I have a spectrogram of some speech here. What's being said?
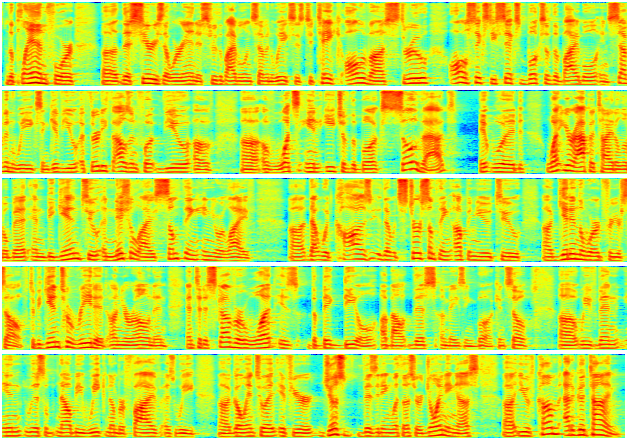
The plan for uh, this series that we're in is through the Bible in seven weeks, is to take all of us through all 66 books of the Bible in seven weeks and give you a 30,000 foot view of, uh, of what's in each of the books so that it would whet your appetite a little bit and begin to initialize something in your life uh, that would cause, that would stir something up in you to uh, get in the Word for yourself, to begin to read it on your own, and, and to discover what is the big deal about this amazing book. And so, uh, we've been in, this will now be week number five as we uh, go into it. If you're just visiting with us or joining us, uh, you've come at a good time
